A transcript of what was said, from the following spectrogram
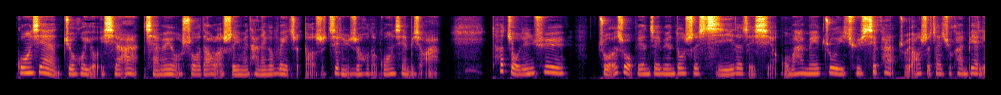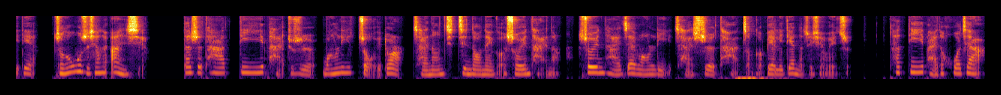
光线就会有一些暗。前面有说到了，是因为它那个位置导致进去之后的光线比较暗。他走进去。左手边这边都是洗衣的这些，我们还没注意去细看，主要是再去看便利店。整个屋子相对暗一些，但是它第一排就是往里走一段才能进到那个收银台那儿，收银台再往里才是它整个便利店的这些位置。它第一排的货架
